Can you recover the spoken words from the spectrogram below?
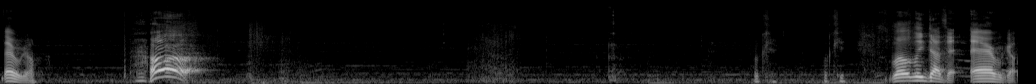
There we go. Oh! Okay. Okay. Slowly does it. There we go.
